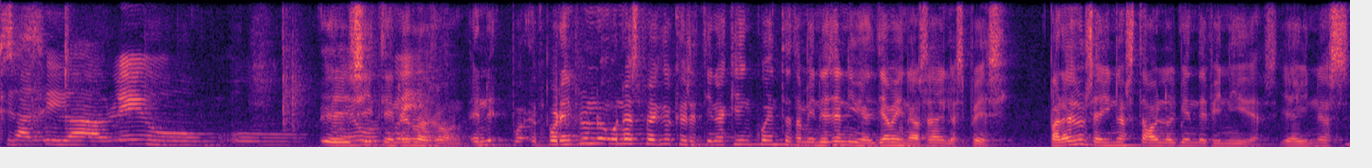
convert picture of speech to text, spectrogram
saludable o, o eh, sí tienes razón. Por, ejemplo un, aspecto que se tiene aquí en cuenta también es el nivel de amenaza de la especie. Para eso sí hay unas tablas bien definidas y hay unas,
